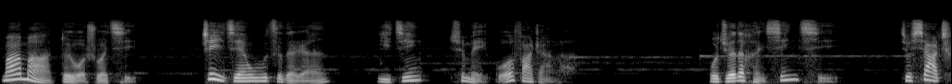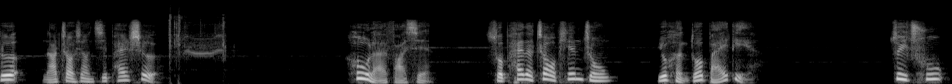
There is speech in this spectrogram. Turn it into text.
妈妈对我说起，这间屋子的人已经去美国发展了。我觉得很新奇，就下车拿照相机拍摄。后来发现，所拍的照片中有很多白点。最初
